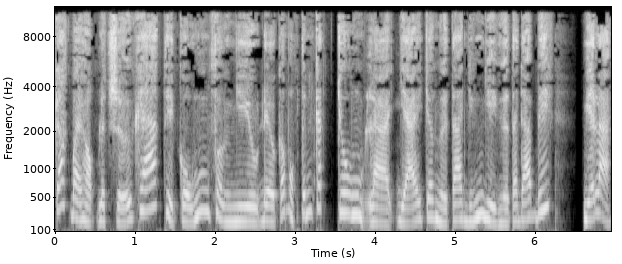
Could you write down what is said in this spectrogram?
Các bài học lịch sử khác thì cũng phần nhiều đều có một tính cách chung là dạy cho người ta những gì người ta đã biết, nghĩa là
